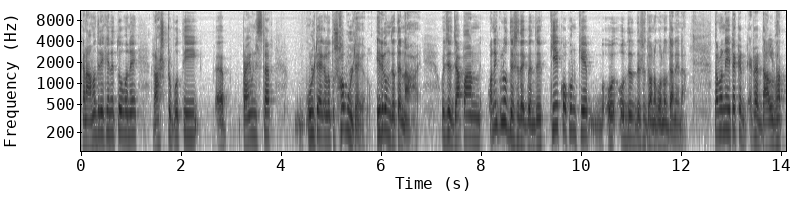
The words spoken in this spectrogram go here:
কারণ আমাদের এখানে তো মানে রাষ্ট্রপতি প্রাইম মিনিস্টার উল্টে গেল তো সব উল্টে গেল। এরকম যাতে না হয়। ওই যে জাপান, অনেকগুলো দেশে দেখবেন যে কে কখন কে ওদের দেশের জনগণও জানে না। তার মানে এটাকে একটা ডাল ভাত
